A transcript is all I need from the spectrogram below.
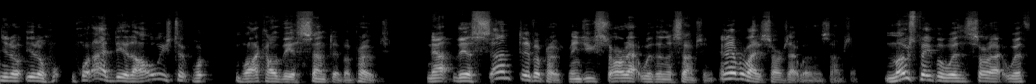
you know, you know what I did. I always took what, what I call the assumptive approach. Now, the assumptive approach means you start out with an assumption, and everybody starts out with an assumption. Most people would start out with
